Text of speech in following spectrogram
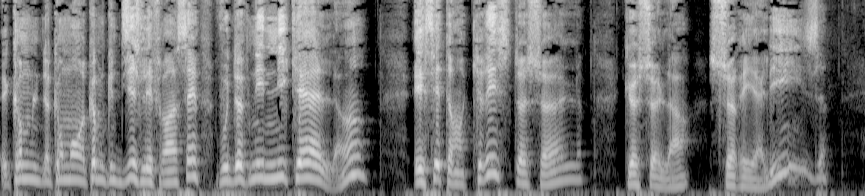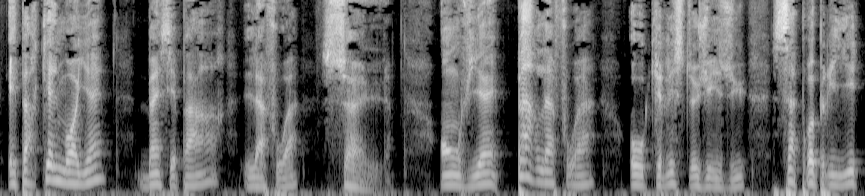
Et comme, comme, comme disent les Français, vous devenez nickel, hein? Et c'est en Christ seul que cela se réalise. Et par quel moyen? Ben c'est par la foi seule on vient par la foi au Christ Jésus s'approprier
